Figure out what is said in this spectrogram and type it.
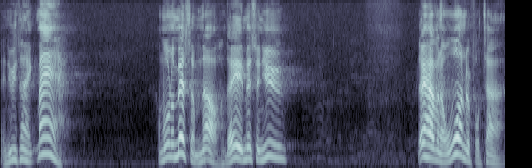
And you think, man, I'm going to miss them. No, they ain't missing you. They're having a wonderful time.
